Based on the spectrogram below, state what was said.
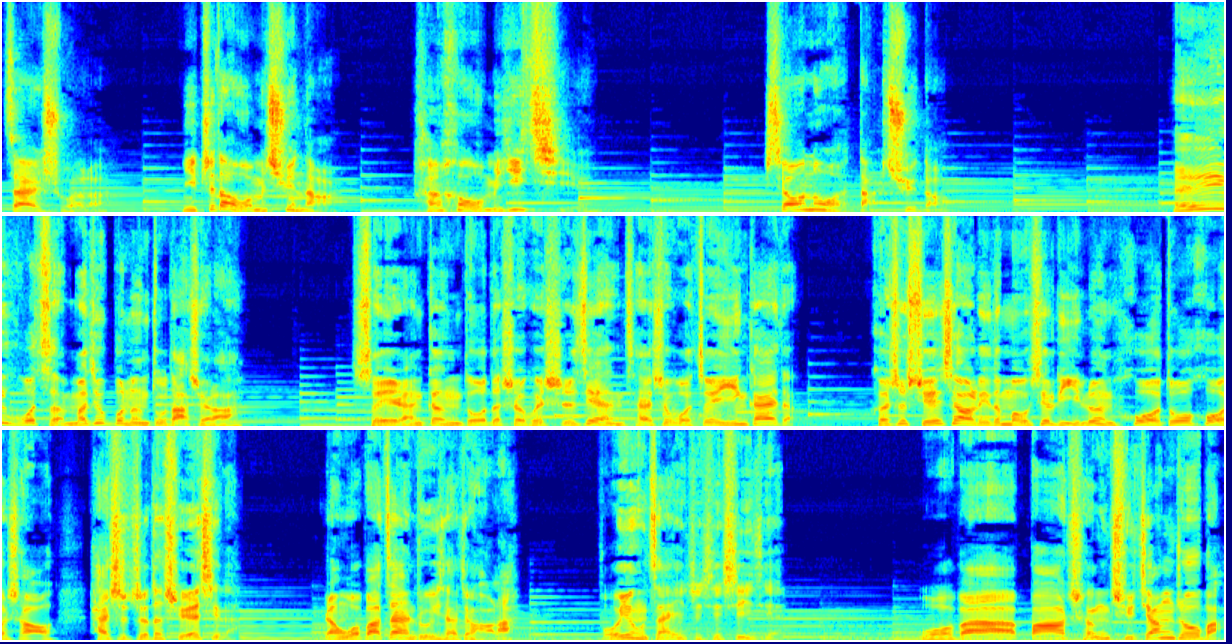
再说了，你知道我们去哪儿，还和我们一起。肖诺打趣道：“哎，我怎么就不能读大学了？虽然更多的社会实践才是我最应该的。”可是学校里的某些理论或多或少还是值得学习的，让我爸赞助一下就好了，不用在意这些细节。我爸八成去江州吧，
